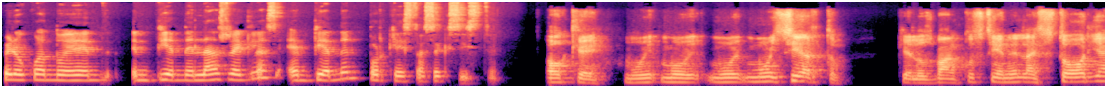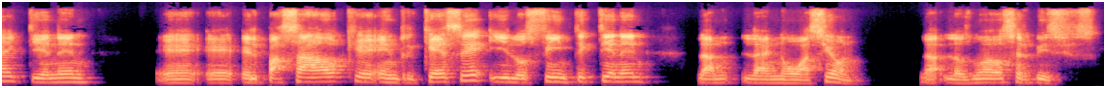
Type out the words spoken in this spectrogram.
Pero cuando en- entienden las reglas, entienden por qué éstas existen. Ok, muy, muy, muy, muy cierto que los bancos tienen la historia y tienen eh, eh, el pasado que enriquece y los fintech tienen la, la innovación, la- los nuevos servicios.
